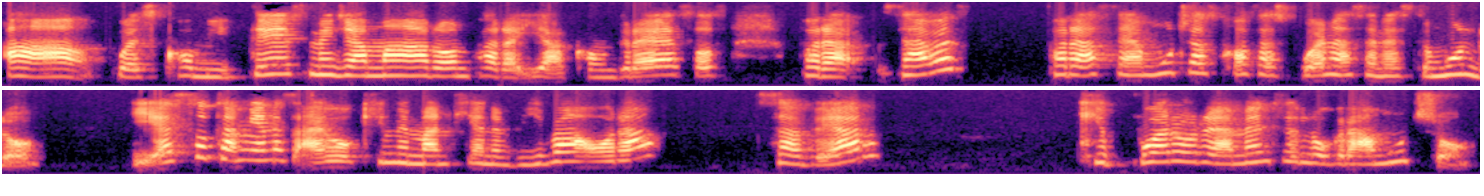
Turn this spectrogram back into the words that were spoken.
a pues comités me llamaron para ir a congresos, para, ¿sabes? Para hacer muchas cosas buenas en este mundo. Y eso también es algo que me mantiene viva ahora, saber que puedo realmente lograr mucho,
